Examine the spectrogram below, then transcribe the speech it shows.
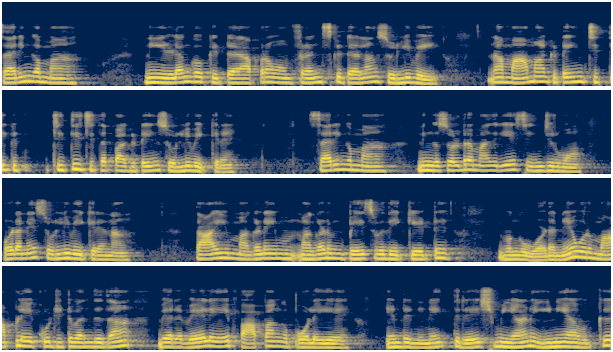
சரிங்கம்மா. நீ இளங்கோக்கிட்ட அப்புறம் உன் ஃப்ரெண்ட்ஸ்கிட்ட எல்லாம் சொல்லி வை. நான் மாமாக்கிட்டேயும் சித்திக்கு சித்தி சித்தப்பாக்கிட்டேயும் சொல்லி வைக்கிறேன். சரிங்கம்மா. நீங்கள் சொல்கிற மாதிரியே செஞ்சுருவோம். உடனே சொல்லி வைக்கிறேண்ணா தாயும் மகனையும் மகனும் பேசுவதை கேட்டு இவங்க உடனே ஒரு மாப்பிள்ளையை கூட்டிகிட்டு வந்து தான் வேறு வேலையே பார்ப்பாங்க போலையே என்று நினைத்து ரேஷ்மியான இனியாவுக்கு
